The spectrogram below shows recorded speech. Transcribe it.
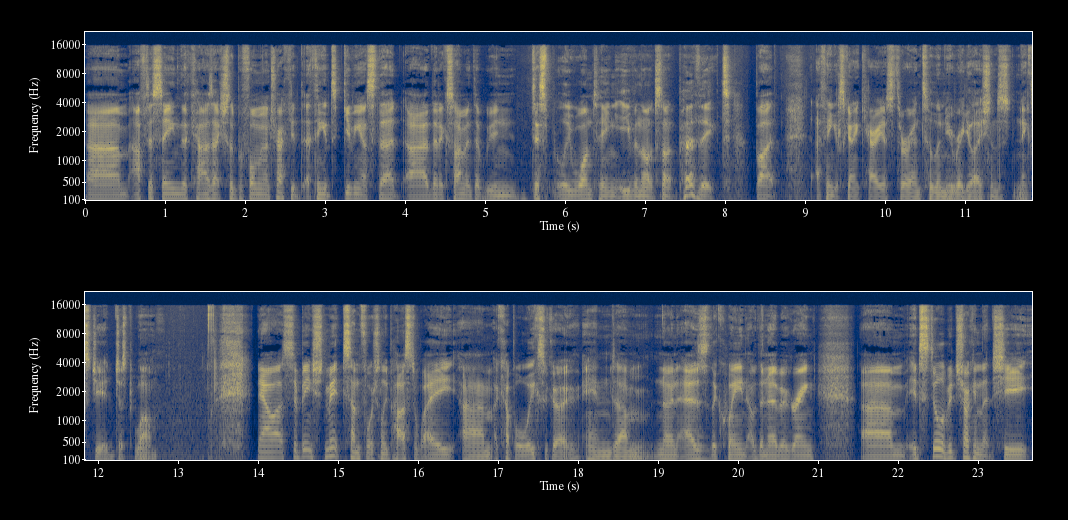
Um, after seeing the cars actually performing on track, it, I think it's giving us that uh, that excitement that we've been desperately wanting, even though it's not perfect. But I think it's going to carry us through until the new regulations next year just well. Now, uh, Sabine Schmitz unfortunately passed away um, a couple of weeks ago, and um, known as the Queen of the Nurburgring. Um, it's still a bit shocking that she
